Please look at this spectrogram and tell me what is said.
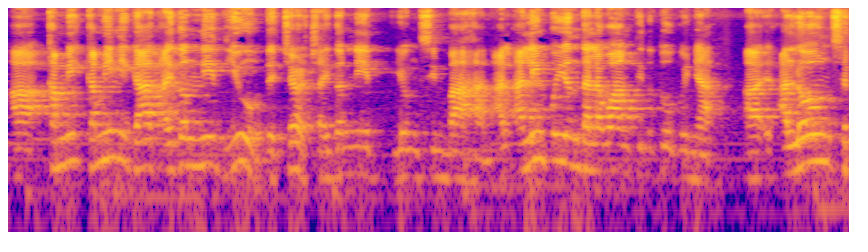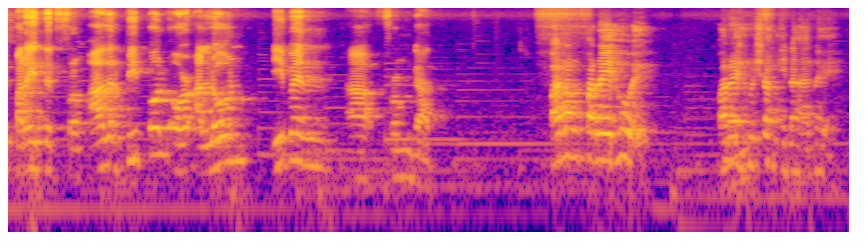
uh, kami, kami ni God, I don't need you, the church, I don't need yung simbahan. Al alin po yung dalawang tinutukoy niya? Uh, alone, separated from other people, or alone, even uh, from God? Parang pareho eh. Pareho siyang inaano eh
